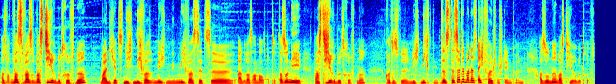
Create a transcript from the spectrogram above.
Also was, was, was Tiere betrifft, ne? Meine ich jetzt nicht, nicht was, nicht, nicht was jetzt, äh, was anderes betrifft. Also nee, was Tiere betrifft, ne? Gottes Willen. Nicht, nicht, das, das hätte man jetzt echt falsch verstehen können. Also, ne, was Tiere betrifft.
